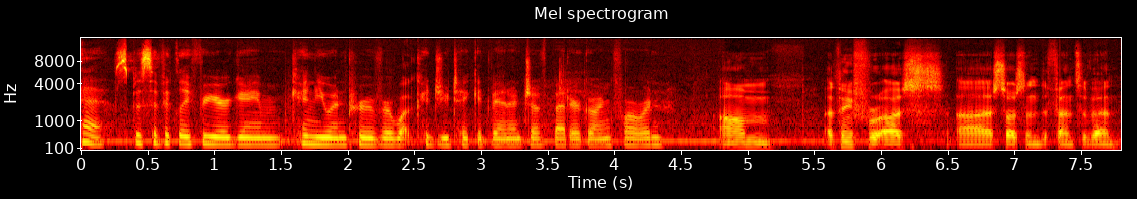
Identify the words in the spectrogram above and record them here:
eh, specifically for your game, can you improve or what could you take advantage of better going forward? Um, I think for us, uh, it starts on the defensive end.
